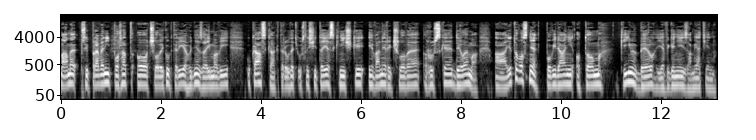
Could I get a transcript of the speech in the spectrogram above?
Máme připravený pořad o člověku, který je hodně zajímavý. Ukázka, kterou teď uslyšíte, je z knížky Ivany Ryčlové Ruské dilema. A je to vlastně povídání o tom, kým byl Evgenij Zamjatin.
